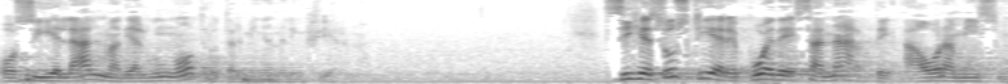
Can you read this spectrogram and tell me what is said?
o si el alma de algún otro termina en el infierno. Si Jesús quiere, puede sanarte ahora mismo,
